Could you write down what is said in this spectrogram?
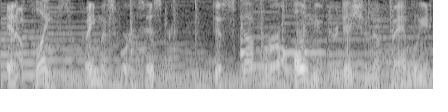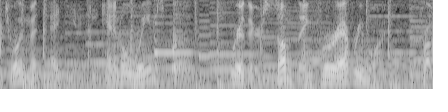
In a place famous for its history, discover a whole new tradition of family enjoyment at Yankee Candle Williamsburg, where there's something for everyone, from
